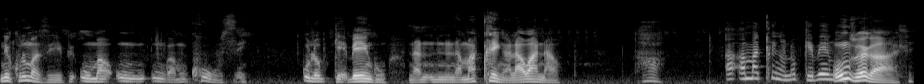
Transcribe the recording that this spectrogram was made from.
Nikhuluma ziphi uma un- ungamkhuzi kulobugebengu na- namaqhinga lawa nawo? Ha. A- Amaqhinga nobugebengu. ungizwe kahle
